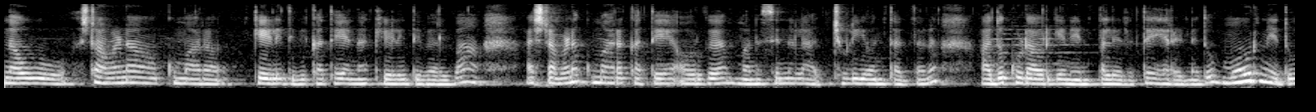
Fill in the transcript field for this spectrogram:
ನಾವು ಶ್ರವಣ ಕುಮಾರ ಕೇಳಿದ್ದೀವಿ, ಕಥೆಯನ್ನು ಕೇಳಿದ್ದೀವಿ ಅಲ್ವಾ? ಆ ಶ್ರವಣ ಕುಮಾರ ಕಥೆ ಅವ್ರಿಗೆ ಮನಸ್ಸಿನಲ್ಲಿ ಅಚ್ಚುಳಿಯುವಂಥದ್ದನ್ನು ಅದು ಕೂಡ ಅವ್ರಿಗೆ ನೆನಪಲ್ಲಿರುತ್ತೆ. ಎರಡನೇದು. ಮೂರನೇದು,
